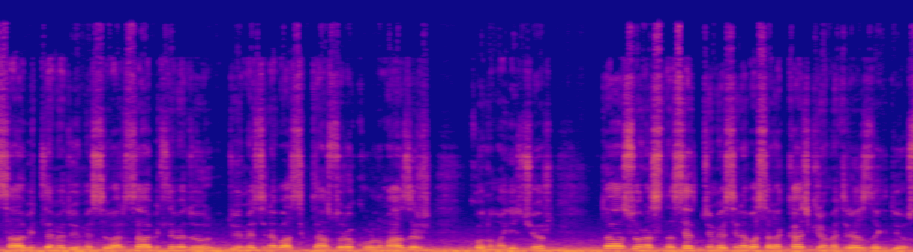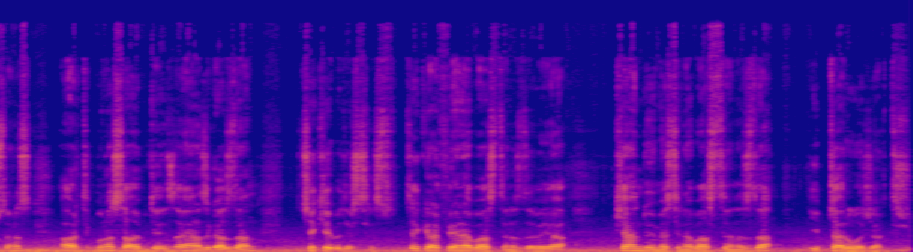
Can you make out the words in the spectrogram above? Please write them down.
sabitleme düğmesi var. Sabitleme dü- düğmesine bastıktan sonra kuruluma hazır konuma geçiyor. Daha sonrasında set düğmesine basarak kaç kilometre hızla gidiyorsanız artık buna sabitleriz. Ayağınızı gazdan çekebilirsiniz. Tekrar frene bastığınızda veya ken düğmesine bastığınızda iptal olacaktır.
